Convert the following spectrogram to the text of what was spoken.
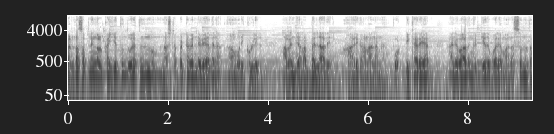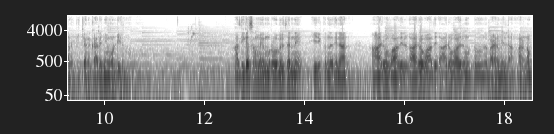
കണ്ട സ്വപ്നങ്ങൾ കയ്യെത്തും ദൂരത്തു നിന്നും നഷ്ടപ്പെട്ടവന്റെ വേദന ആ മുറിക്കുള്ളിൽ അവന്റെ റബ്ബല്ലാതെ ആര് കാണാനാണ്? പൊട്ടിക്കരയാൻ അനുവാദം കിട്ടിയതുപോലെ മനസ്സൊന്ന് തണുപ്പിക്കാൻ കരഞ്ഞുകൊണ്ടിരുന്നു. അധിക സമയം റൂമിൽ തന്നെ ഇരിക്കുന്നതിനാൽ ആരും വാതിൽ ആരോ വാതിൽ ആരും വാതിൽ മുട്ടുന്നതിന് ഭയമില്ല. മരണം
